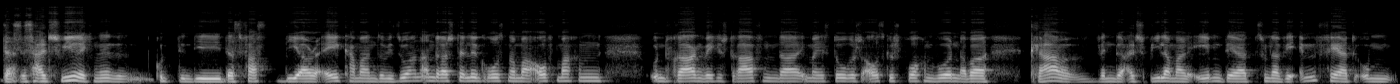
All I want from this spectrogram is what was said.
Das ist halt schwierig. Ne? Gut, die, das fast DRA kann man sowieso an anderer Stelle groß nochmal aufmachen und fragen, welche Strafen da immer historisch ausgesprochen wurden. Aber klar, wenn du als Spieler mal eben, der zu einer WM fährt, um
